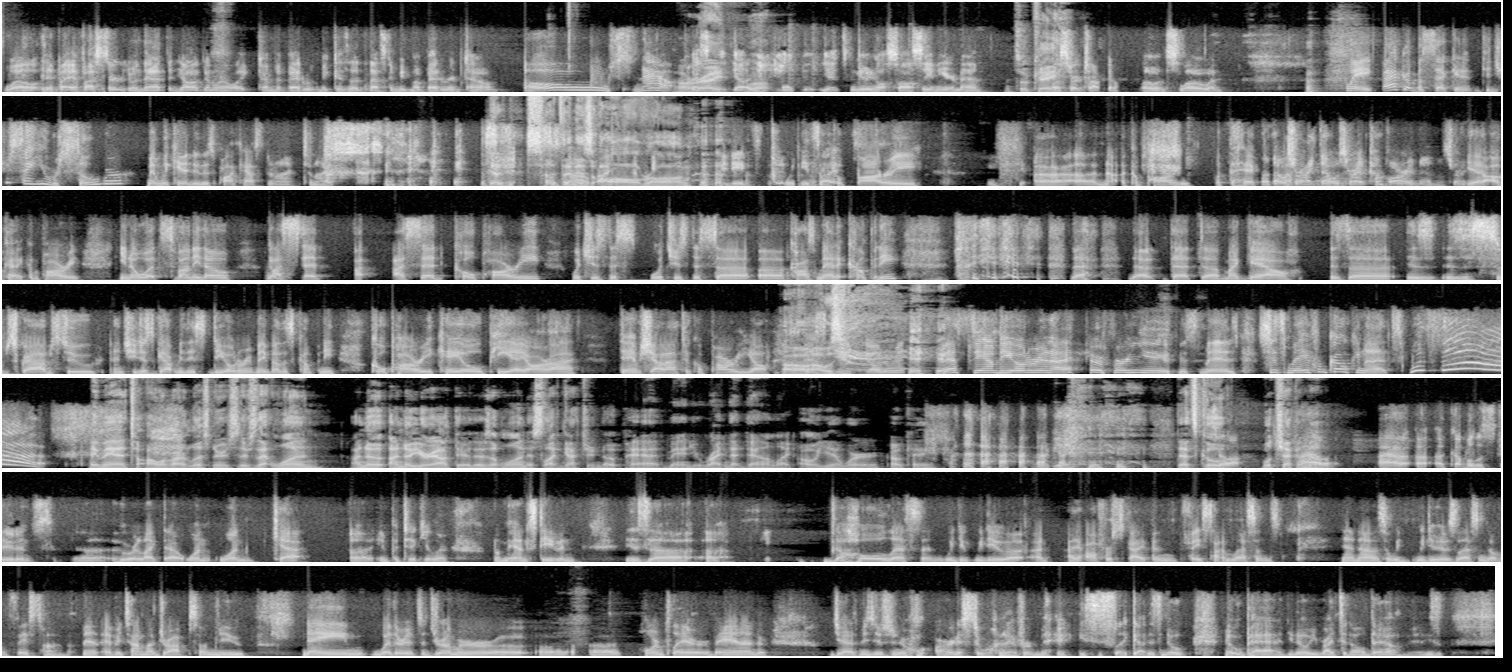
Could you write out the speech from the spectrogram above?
well, if I if I start doing that, then y'all are gonna want to like come to bed with me because that, that's gonna be my bedroom tone. oh snap! All That's- right. Yeah, Well, yeah, yeah, yeah, it's gonna get all saucy in here, man. that's If okay. I start talking slow and slow and Wait, back up a second. Did you say you were sober? Man, we can't do this podcast tonight. Tonight, this Yeah, is, something not is right. all wrong. we need we need some Right. Campari. Uh, uh, not Campari. What the heck? Oh, that was right. That was right. Campari, man. That's right. Yeah, okay, Campari. You know what's funny though? I said I, I said Kopari, which is this which is this uh, uh, cosmetic company that that that uh, my gal is uh is is subscribes to, and she just got me this deodorant made by this company, Kopari, K O P A R I. Damn! Shout out to Kopari, y'all. Oh, Best I was. damn deodorant. Best damn deodorant I ever used, man. Shit's made from coconuts. What's up? hey, man, to all of our listeners, there's that one. I know, I know you're out there. There's that one that's like got your notepad, man. You're writing that down, like, oh yeah, word, okay, okay. that's cool. So, we'll check them I have, out. a, I have a, a couple of students uh, who are like that. One one cat uh, in particular, my man Steven, is uh, uh, the whole lesson. We do we do. Uh, I, I offer Skype and FaceTime lessons, and so we we do his lessons over FaceTime. But man, every time I drop some new name, whether it's a drummer or a, a, a horn player or a band or jazz musician or artist or whatever, man. He's just like got his note notepad, you know, he writes it all down, man. He's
